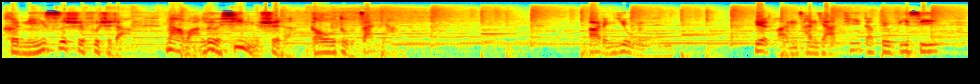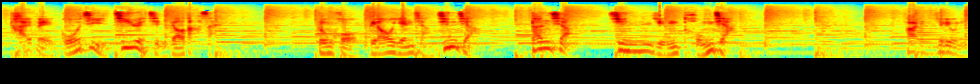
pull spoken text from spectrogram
和尼斯市副市长纳瓦勒西女士的高度赞扬。二零一五年，乐团参加 TWBC 台北国际击乐锦标大赛，荣获表演奖金奖、单项金银铜奖。二零一六年，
